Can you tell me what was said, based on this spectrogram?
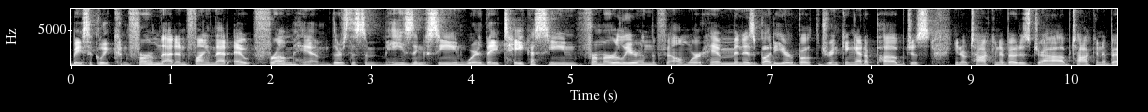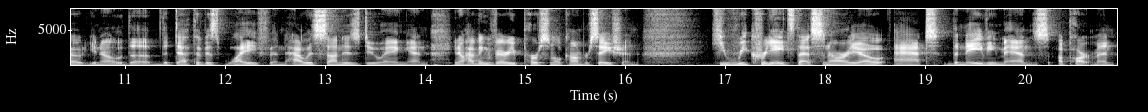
basically confirm that and find that out from him, there's this amazing scene where they take a scene from earlier in the film where him and his buddy are both drinking at a pub, just you know, talking about his job, talking about you know the the death of his wife and how his son is doing, and you know, having very personal conversation he recreates that scenario at the Navy man's apartment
